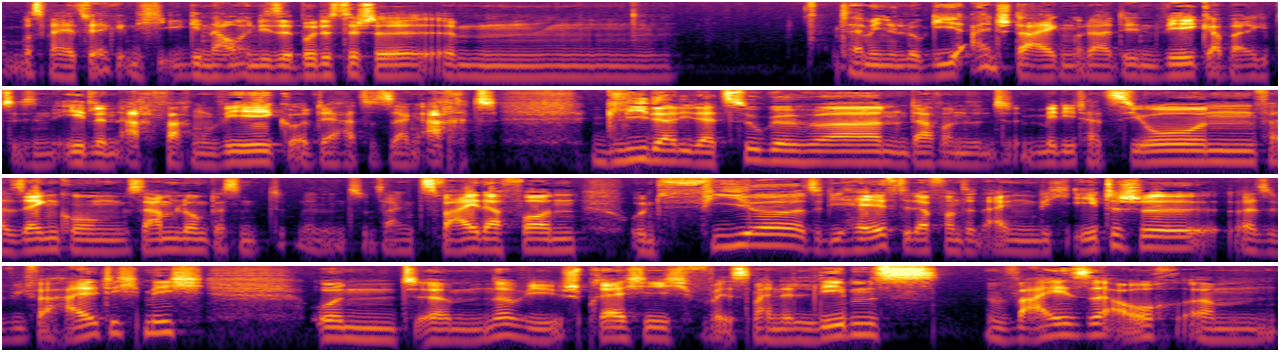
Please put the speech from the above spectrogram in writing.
muss man jetzt nicht genau in diese buddhistische ähm, Terminologie einsteigen oder den Weg, aber da gibt es diesen edlen achtfachen Weg und der hat sozusagen acht Glieder, die dazugehören und davon sind Meditation, Versenkung, Sammlung, das sind, das sind sozusagen zwei davon und vier, also die Hälfte davon sind eigentlich ethische, also wie verhalte ich mich und ähm, ne, wie spreche ich, ist meine Lebensweise auch ähm,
